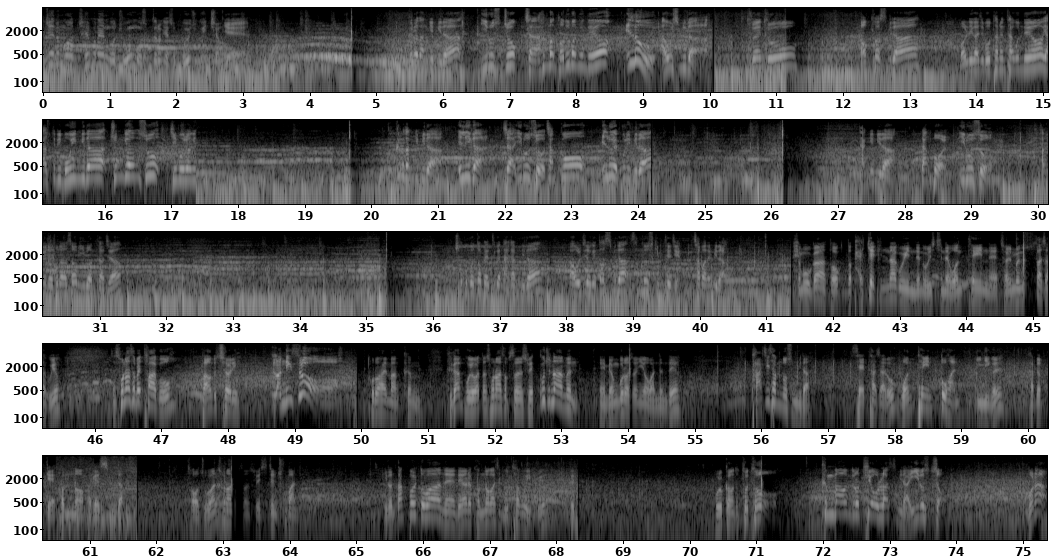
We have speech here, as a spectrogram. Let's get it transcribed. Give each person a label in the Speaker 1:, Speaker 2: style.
Speaker 1: 이제는 뭐 최근에 뭐 좋은 모습들을 계속 보여주고 있죠.
Speaker 2: 예. 끌어당깁니다. 2루수 쪽. 자, 한 번 더듬었는데요. 1루 아웃입니다. 투앤투. 먹혔습니다. 멀리 가지 못하는 타구인데요. 야수들이 모입니다. 중견수 김호령이 끌어당깁니다. 1, 2간. 자, 2루수 잡고 1루에 뿌립니다. 당깁니다. 땅볼 2루수. 황윤호 혼나서 2번 타자. 초구부터 배트가 나갑니다. 파울 지역에 떴습니다. 3루수 김태진 잡아냅니다.
Speaker 3: 배모가 더욱더 밝게 빛나고 있는 올 시즌의 원태인의 젊은 수사자고요. 자, 손아섭의 타구 바운드 처리 런닝 스로 토로할 만큼 그간 보여왔던 손아섭 선수의 꾸준함은 예, 명불허전이어 왔는데요. 다시 3루수입니다. 세 타자로 원태인 또한 이닝을 가볍게 건너가겠습니다. 저조한 손아섭 선수의 시즌 초반 자, 이런 땅볼 또한 네, 내야를 건너가지 못하고 있고요. 그- 볼 카운트 투투 큰 바운드로 튀어 올랐습니다. 2루수 쪽. 원아웃.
